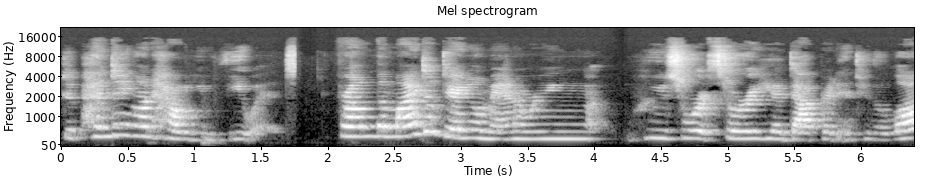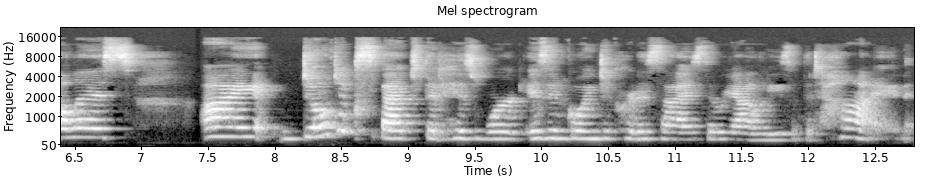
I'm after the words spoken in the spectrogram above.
depending on how you view it. From the mind of Daniel Mainwaring, whose short story he adapted into The Lawless, I don't expect that his work isn't going to criticize the realities of the time.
